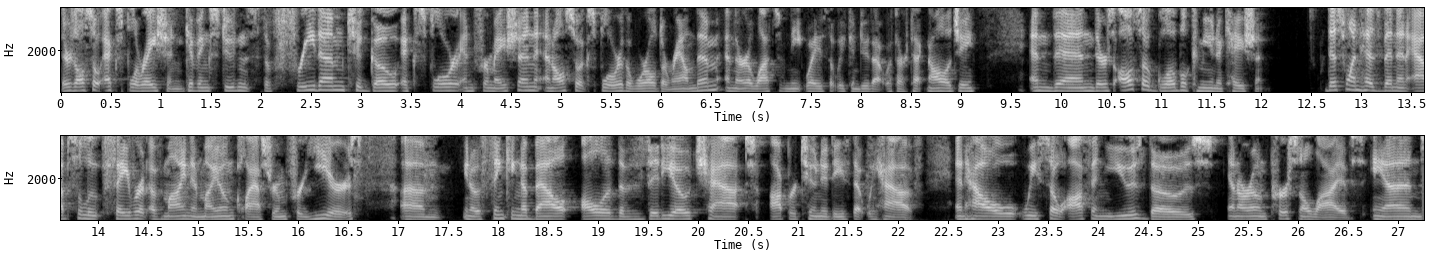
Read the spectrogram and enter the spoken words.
There's also exploration, giving students the freedom to go explore information and also explore the world around them. And there are lots of neat ways that we can do that with our technology. And then there's also global communication. This one has been an absolute favorite of mine in my own classroom for years. Um, you know, thinking about all of the video chat opportunities that we have and how we so often use those in our own personal lives. And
